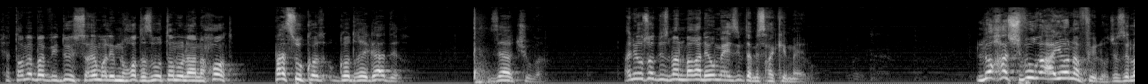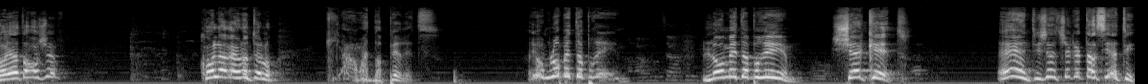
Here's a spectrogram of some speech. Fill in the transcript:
כשאתה אומר בווידוי, סוים על המנוחות, עזבו אותנו להנחות, פסו גודרי גדר. זה התשובה. אני רוצה עוד בזמן מרן, היו מעזים את המשחקים האלו. לא חשבו רעיון אפילו, שזה לא היה, אתה חושב? כל הרעיונות האלו. כי עמד בפרץ. היום לא מדברים. לא מדברים. שקט. אין, תשאל, שקט תעשייתי.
